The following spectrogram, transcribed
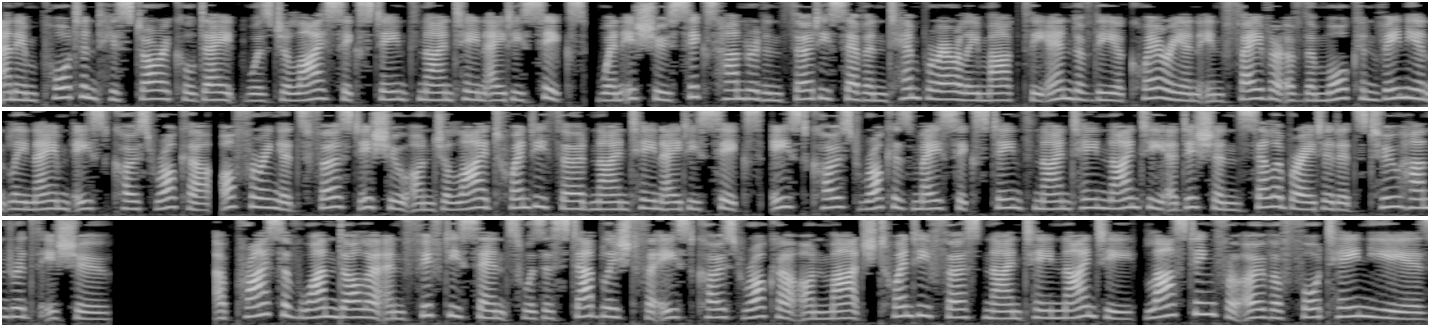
An important historical date was July 16, 1986, when issue 637 temporarily marked the end of the Aquarian in favor of the more conveniently named East Coast Rocker, offering its first issue on July 23, 1986. East Coast Rocker's May 16, 1990 edition celebrated its 200th issue. A price of $1.50 was established for East Coast Rocker on March 21, 1990, lasting for over 14 years.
